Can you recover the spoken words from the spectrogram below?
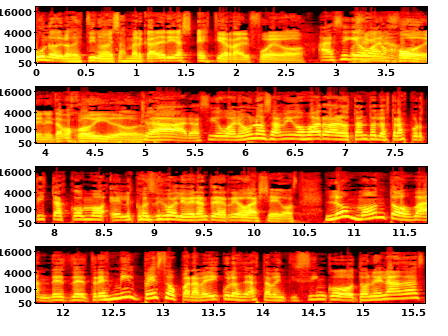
uno de los destinos de esas mercaderías es Tierra del Fuego. Así O que sea bueno. nos joden, estamos jodidos. Claro, así que bueno, unos amigos bárbaros, tanto los transportistas como el Consejo Liberante de Río Gallegos. Los montos van desde 3 mil pesos para vehículos de hasta 25 toneladas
